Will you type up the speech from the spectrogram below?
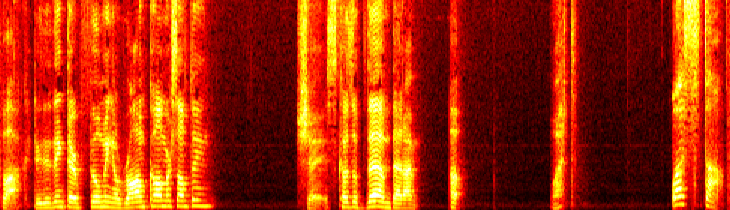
Fuck, do they think they're filming a rom-com or something? Shit, it's cause of them that I'm... Uh... What? Let's stop.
